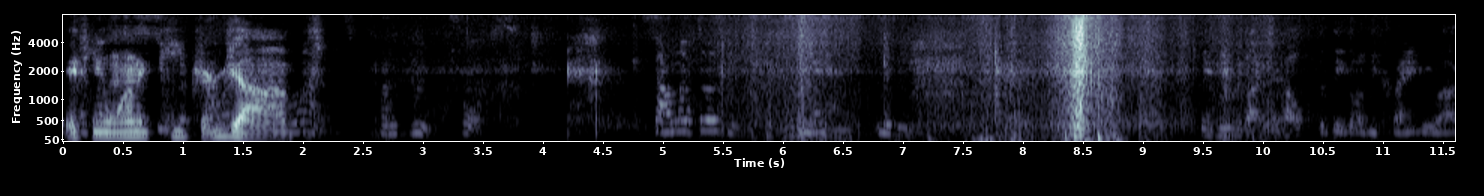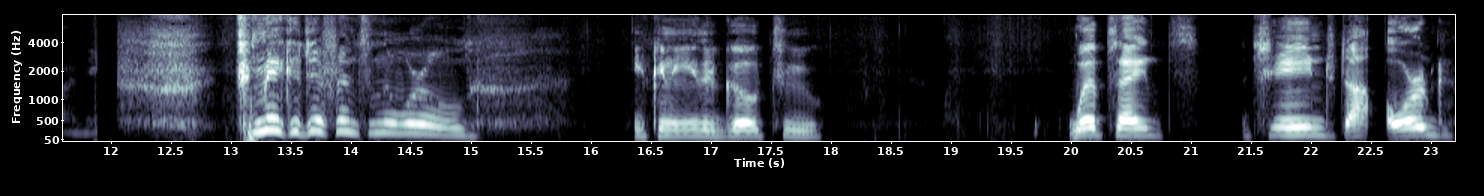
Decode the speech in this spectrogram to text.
if you want to keep your jobs. To make a difference in the world, you can either go to websites change.org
